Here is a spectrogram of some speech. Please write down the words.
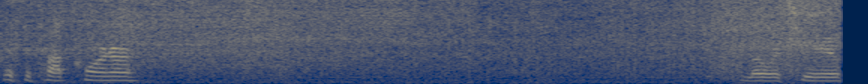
Press the top corner. Lower two.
